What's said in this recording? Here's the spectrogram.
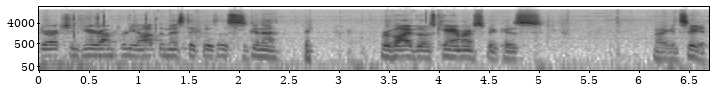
direction here. I'm pretty optimistic that this is going to revive those cameras because I can see it.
